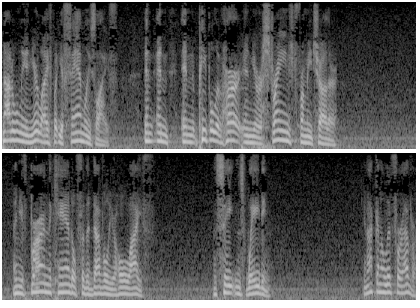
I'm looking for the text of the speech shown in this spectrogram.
not only in your life, but your family's life and, and, and people have hurt and you're estranged from each other. And you've burned the candle for the devil your whole life. And Satan's waiting. You're not going to live forever.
